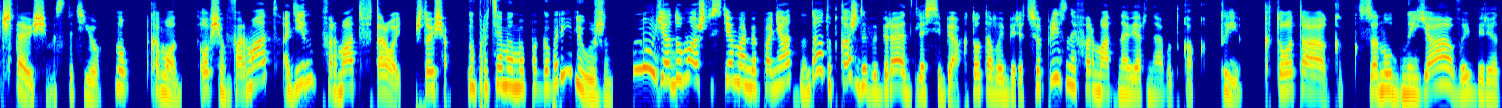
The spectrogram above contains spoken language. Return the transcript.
читающими статью. Ну, come on. В общем, формат один, формат второй. Что еще? Ну, про темы мы поговорили уже. Ну, я думаю, что с темами понятно. Да, тут каждый выбирает для себя. Кто-то выберет сюрпризный формат, наверное, вот как ты. Кто-то, как занудный я, выберет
